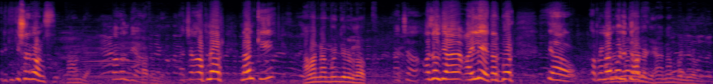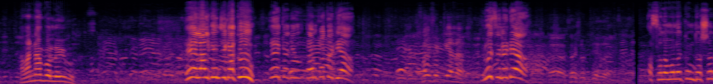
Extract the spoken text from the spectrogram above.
এটা কি কিশোরগঞ্জ? পাগন্দিয়া পাগন্দিয়া। আচ্ছা আপনার নাম কি? আমার নাম মঞ্জুরুল হক। আচ্ছা আজলদি আইলে তারপর আপনার নাম বলতে হবে। হ্যাঁ নাম বললি হবে। আমার নাম বললেই হইব। হে লাল গেঞ্জি কাকু। হে কাকু দাম কত দিয়া? লুইছেন এটা? আসসালামু আলাইকুম দর্শক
